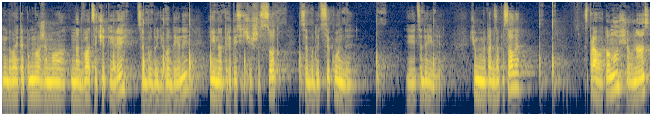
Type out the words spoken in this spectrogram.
Ну, Давайте помножимо на 24, це будуть години, і на 3600 це будуть секунди. І це дорівнює. Чому ми так записали? Справа в тому, що у нас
